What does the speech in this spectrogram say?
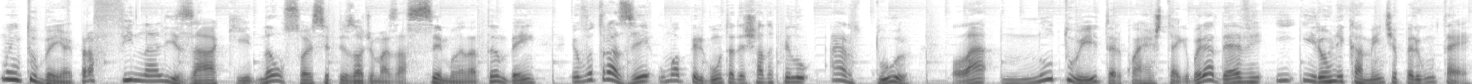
Muito bem, para finalizar aqui não só esse episódio, mas a semana também, eu vou trazer uma pergunta deixada pelo Arthur lá no Twitter com a hashtag BolhaDev e, ironicamente, a pergunta é:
